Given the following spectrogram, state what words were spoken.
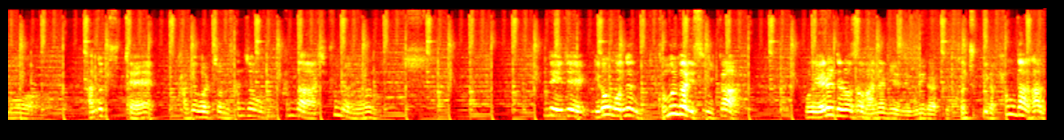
뭐 단독주택 가격을 좀 산정한다 싶으면은 근데 이제 이런 거는 건물만 있으니까 뭐 예를 들어서 만약에 이제 우리가 그 건축비가 평당 한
